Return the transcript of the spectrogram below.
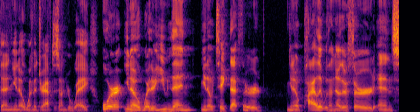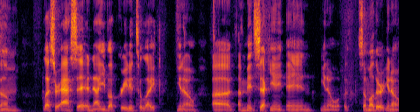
than you know when the draft is underway, or you know whether you then you know take that third, you know, pilot with another third and some lesser asset, and now you've upgraded to like you know uh, a mid second and you know some other you know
